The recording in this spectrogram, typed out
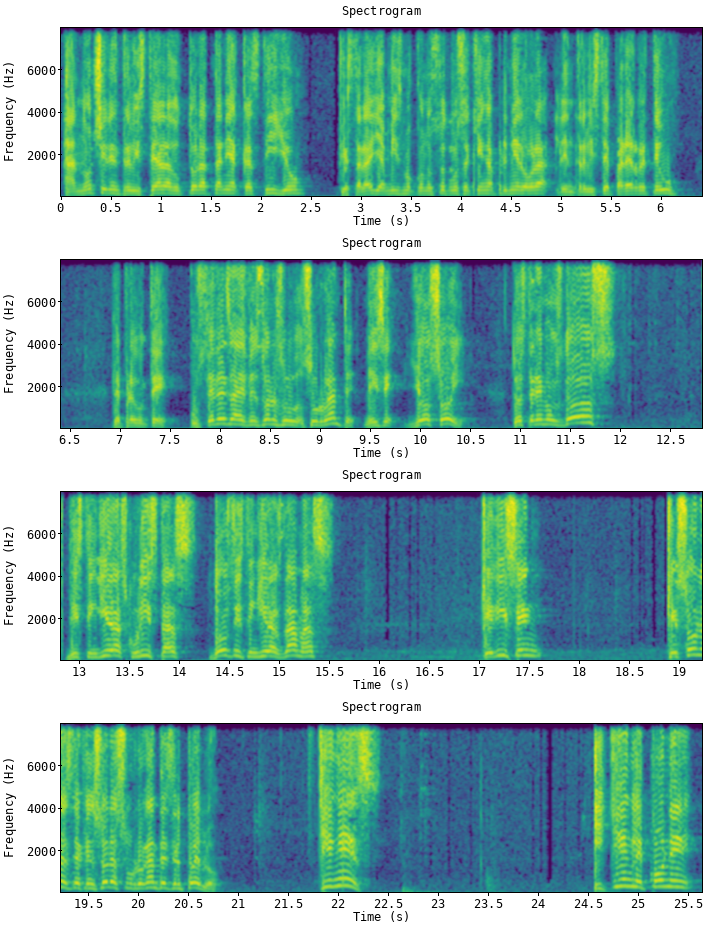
Anoche le entrevisté a la doctora Tania Castillo, que estará ya mismo con nosotros aquí en la primera hora, le entrevisté para RTU. Le pregunté, ¿usted es la defensora subrogante? Me dice, yo soy. Entonces tenemos dos distinguidas juristas, dos distinguidas damas, que dicen que son las defensoras subrogantes del pueblo. ¿Quién es? ¿Y quién le pone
